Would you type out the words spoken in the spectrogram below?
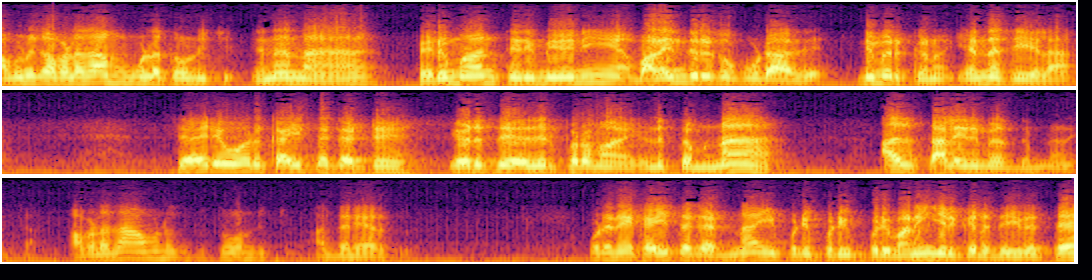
அவனுக்கு அவ்வளவுதான் மூளை தோணுச்சு. என்னன்னா பெருமான் திருமேனி வளைந்திருக்க கூடாது நிமிர்க்கணும். என்ன செய்யலாம்? சரி ஒரு கைத்த கட்டு எடுத்து எதிர்ப்புறமா இழுத்தோம்னா அது தலை நிமிர்ந்தோம்னு நினைச்சான். அவ்வளவுதான் அவனுக்கு தோணுச்சு அந்த நேரத்துல. உடனே கைத்த கட்டினா இப்படி இப்படி இப்படி வணங்கி இருக்கிற தெய்வத்தை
